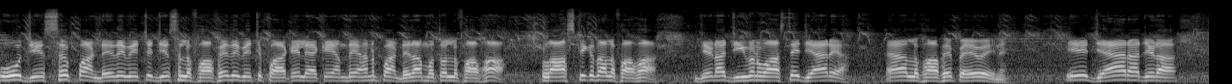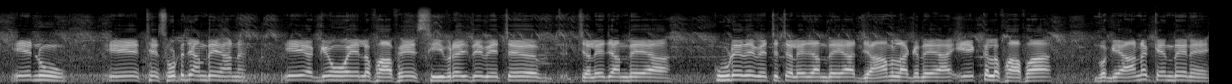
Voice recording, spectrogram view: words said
ਉਹ ਜਿਸ ਭਾਂਡੇ ਦੇ ਵਿੱਚ, ਜਿਸ ਲਿਫਾਫੇ ਦੇ ਵਿੱਚ ਪਾ ਕੇ ਲੈ ਕੇ ਆਉਂਦੇ ਹਨ, ਭਾਂਡੇ ਦਾ ਮਤਲਬ ਲਿਫਾਫਾ, ਪਲਾਸਟਿਕ ਦਾ ਲਿਫਾਫਾ, ਜਿਹੜਾ ਜੀਵਨ ਵਾਸਤੇ ਜ਼ਹਿਰ ਆ, ਇਹ ਲਿਫਾਫੇ ਪਏ ਹੋਏ ਨੇ। ਇਹ ਜ਼ਹਿਰ ਆ ਜਿਹੜਾ, ਇਹਨੂੰ ਇਹ ਇੱਥੇ ਸੁੱਟ ਜਾਂਦੇ ਹਨ। ਇਹ ਅੱਗਿਓਂ ਇਹ ਲਿਫਾਫੇ ਸੀਵਰੇਜ ਦੇ ਵਿੱਚ ਚਲੇ ਜਾਂਦੇ ਆ, ਕੂੜੇ ਦੇ ਵਿੱਚ ਚਲੇ ਜਾਂਦੇ ਆ, ਜਾਮ ਲੱਗਦੇ ਆ। ਇੱਕ ਲਿਫਾਫਾ ਵਿਗਿਆਨਕ ਕਹਿੰਦੇ ਨੇ,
